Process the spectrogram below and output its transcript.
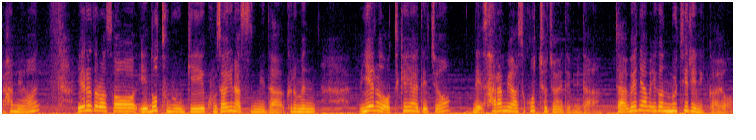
하면 예를 들어서 이 노트북이 고장이 났습니다. 그러면 얘는 어떻게 해야 되죠? 네, 사람이 와서 고쳐줘야 됩니다. 자, 왜냐하면 이건 물질이니까요.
